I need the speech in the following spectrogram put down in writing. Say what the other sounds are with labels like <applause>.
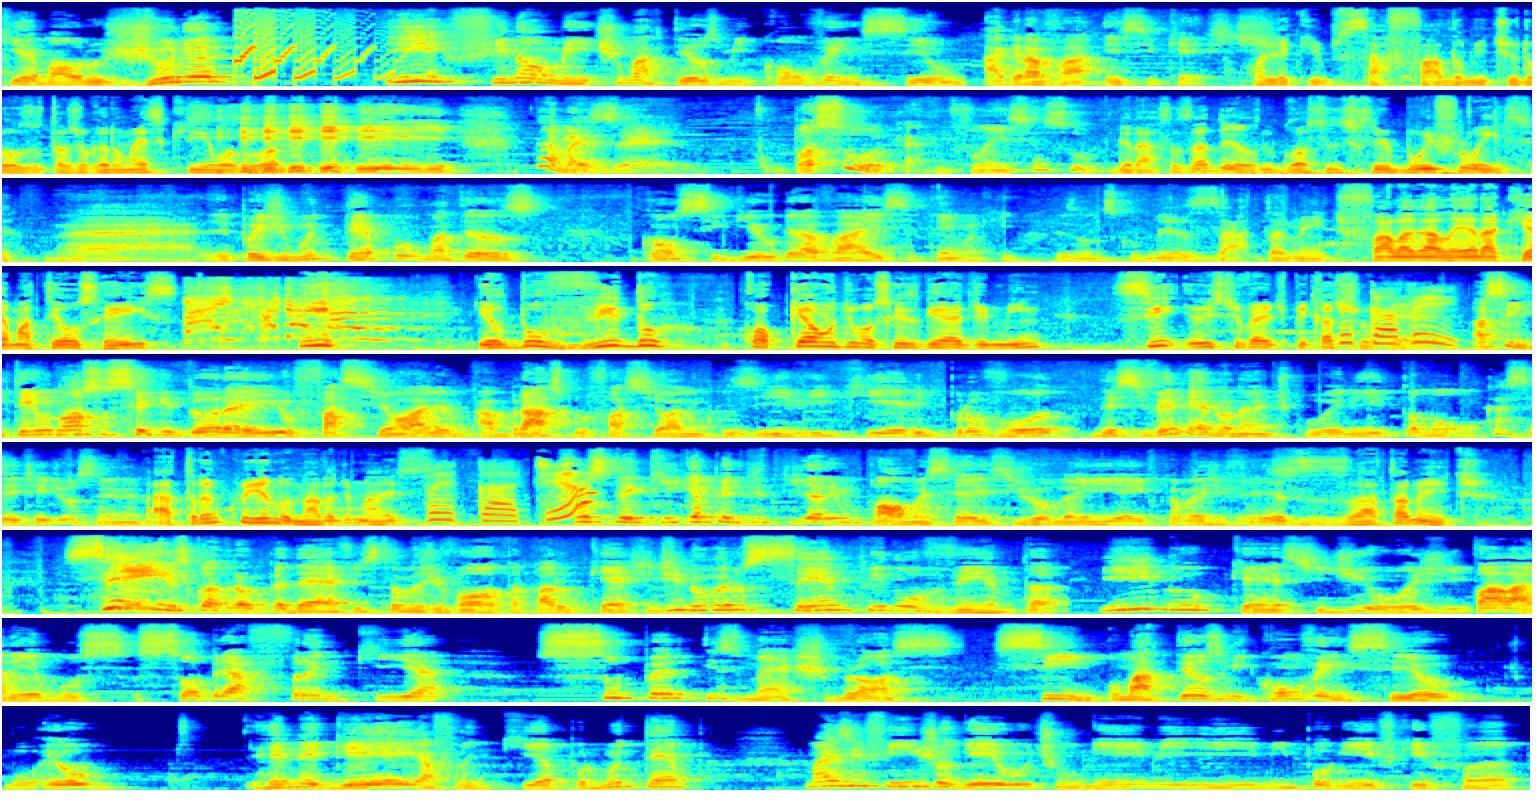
Aqui é Mauro Júnior. E finalmente o Matheus me convenceu a gravar esse cast. Olha que safado mentiroso, tá jogando mais que eu agora. <laughs> Não, mas é culpa sua, cara. Influência sua. Graças a Deus. Eu gosto de ser boa influência. Ah, depois de muito tempo, o Matheus conseguiu gravar esse tema aqui. Vocês vão descobrir. Exatamente. Fala galera, aqui é Matheus Reis. E eu duvido qualquer um de vocês ganhar de mim se eu estiver de Pikachu. Assim, tem o nosso seguidor aí, o Facioli, abraço pro Facioli, inclusive, que ele provou desse veneno, né? Tipo, ele tomou um cacete aí de você, né? Ah, tranquilo, nada demais. Se fosse The King, a Pedro te daria um pau, mas se é esse jogo aí, aí fica mais difícil. Exatamente. Sim, Esquadrão PDF, estamos de volta para o cast de número 190. E no cast de hoje falaremos sobre a franquia Super Smash Bros. Sim, o Matheus me convenceu. Eu reneguei a franquia por muito tempo, mas enfim, joguei o último game e me empolguei, fiquei fã.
